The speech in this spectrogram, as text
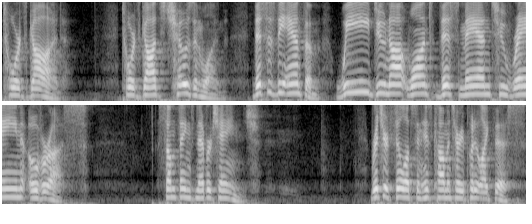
towards God, towards God's chosen one. This is the anthem. We do not want this man to reign over us. Some things never change. Richard Phillips, in his commentary, put it like this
